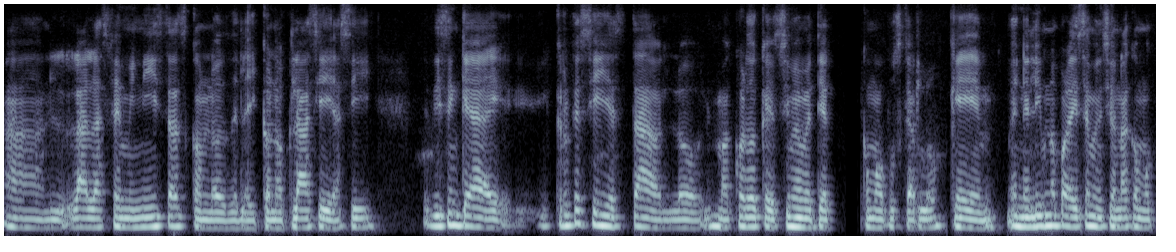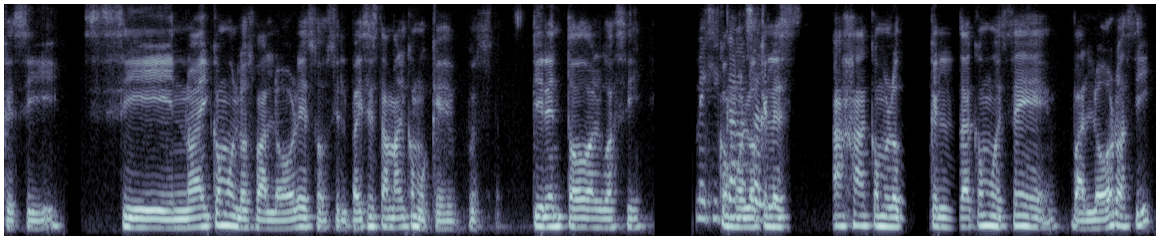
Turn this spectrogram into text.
a, las feministas con lo de la iconoclasia y así, dicen que hay, creo que sí está, lo, me acuerdo que sí me metí como a buscarlo, que en el himno por ahí se menciona como que si, si no hay como los valores o si el país está mal, como que pues tiren todo, algo así. Mexicanos como lo que les, ajá, como lo que les da como ese valor o así,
